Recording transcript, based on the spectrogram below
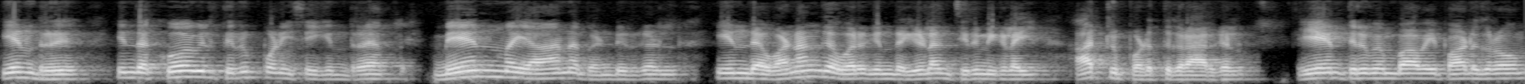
என்று இந்த கோவில் திருப்பணி செய்கின்ற மேன்மையான பெண்டிர்கள் இந்த வணங்க வருகின்ற இளஞ்சிறுமிகளை ஆற்றுப்படுத்துகிறார்கள். ஏன் திருவெம்பாவை பாடுகிறோம்?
